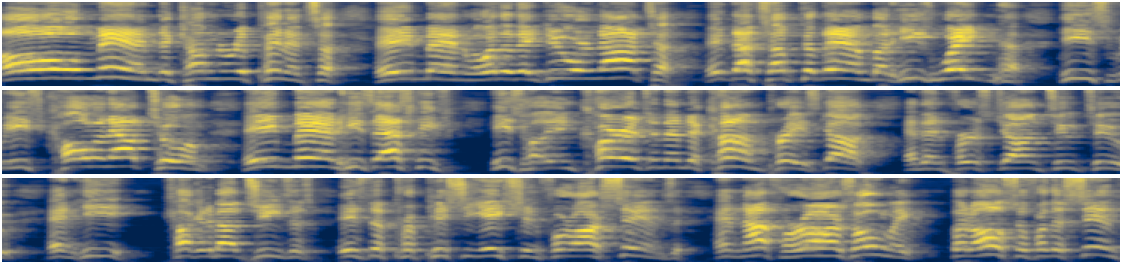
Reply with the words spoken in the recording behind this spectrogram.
all men to come to repentance. Amen. Whether they do or not, eh, that's up to them, but he's waiting. He's, he's calling out to them. Amen. He's asking, he's encouraging them to come. Praise God. And then First John 2 2, and he talking about Jesus, is the propitiation for our sins, and not for ours only, but also for the sins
